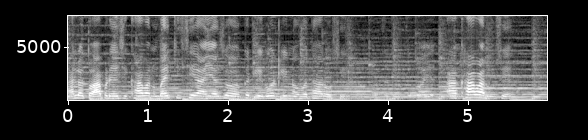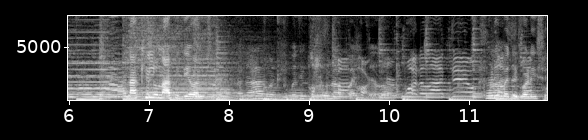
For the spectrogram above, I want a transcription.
હાલો, તો આપણે હજી ખાવાનું બાકી છે. અહીંયા જો કેટલી રોટલીનો વધારો છે. આ ખાવાનું છે. અને આ ખીલું નાખી દેવાનું છે. ઘણી બધી પડી છે.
